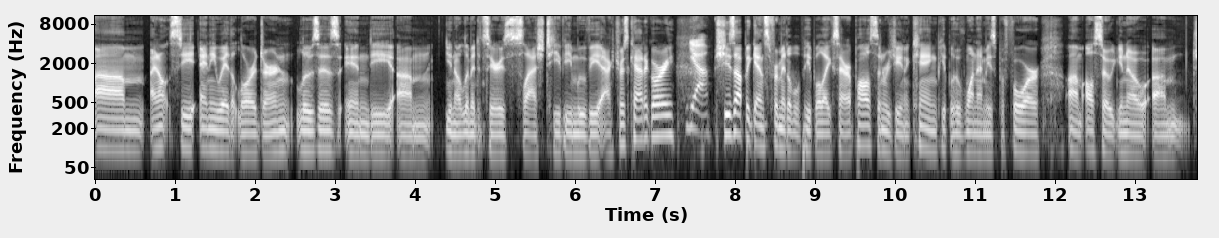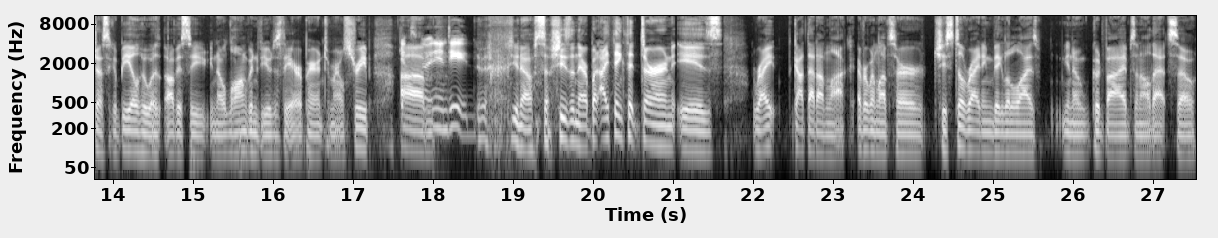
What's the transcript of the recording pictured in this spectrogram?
um, I don't see any way that Laura Dern loses in the um, you know limited series slash TV movie actress category. Yeah. she's up against formidable people like Sarah Paulson, Regina King, people who've won Emmys before. Um, also, you know, um, Jessica Biel, who was obviously, you know, long been viewed as the heir apparent to Meryl Streep. Yes, Um, indeed. you know, so she's in there. But I think that Dern is right. Got that on lock. Everyone loves her. She's still writing Big Little Lies. You know, good vibes and all that. So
